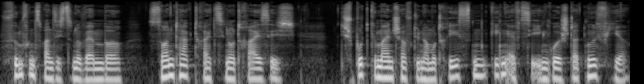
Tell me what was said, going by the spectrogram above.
25. November, Sonntag 13.30 Uhr. Die Sputtgemeinschaft Dynamo Dresden gegen FC Ingolstadt 04.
